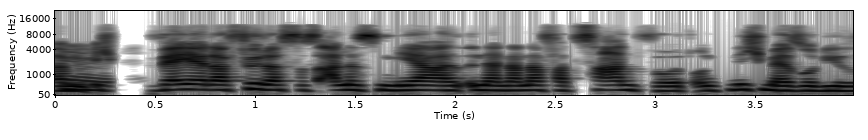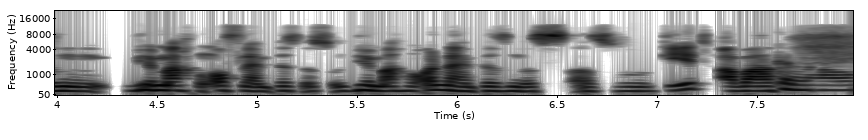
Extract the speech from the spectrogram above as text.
ähm, hm. ich wäre ja dafür, dass das alles mehr ineinander verzahnt wird und nicht mehr so diesen, wir machen Offline-Business und wir machen Online-Business, also geht, aber genau.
